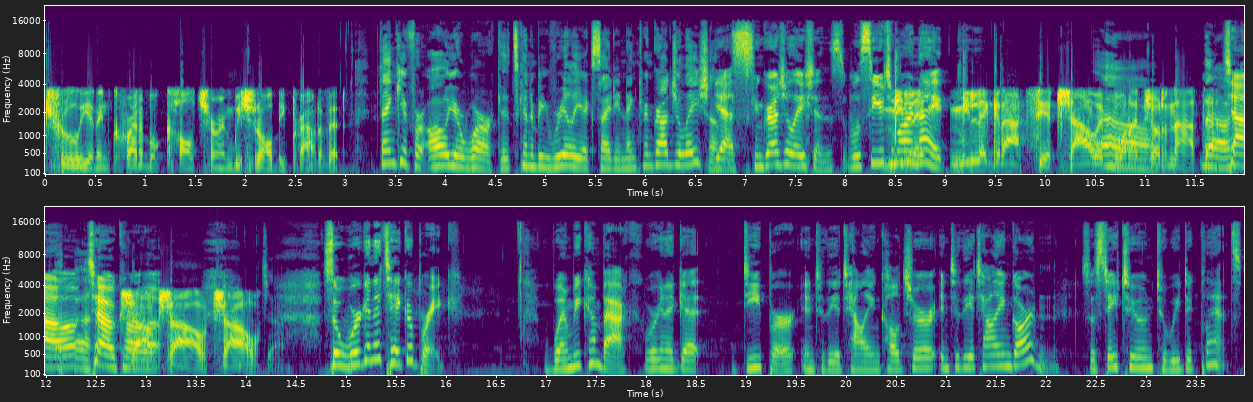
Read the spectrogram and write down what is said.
truly an incredible culture and we should all be proud of it. Thank you for all your work. It's going to be really exciting, and congratulations. yes, congratulations. We'll see you tomorrow mille, night. Mille grazie. Ciao e buona oh. giornata. no. Ciao, ciao, Carlo. Ciao, ciao, ciao. So we're going to take a break. When we come back, we're going to get deeper into the Italian culture, into the Italian garden. So stay tuned to We Dig Plants.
